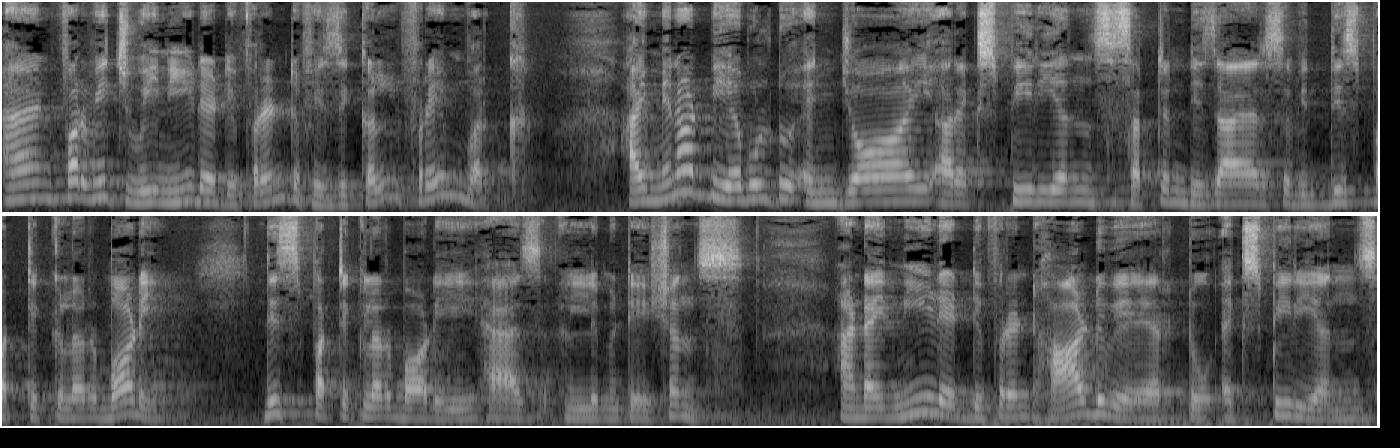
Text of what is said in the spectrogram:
and for which we need a different physical framework. I may not be able to enjoy or experience certain desires with this particular body. This particular body has limitations, and I need a different hardware to experience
